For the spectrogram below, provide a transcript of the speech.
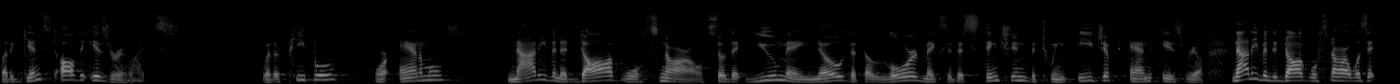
But against all the Israelites, whether people or animals, not even a dog will snarl, so that you may know that the Lord makes a distinction between Egypt and Israel. Not even a dog will snarl was an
